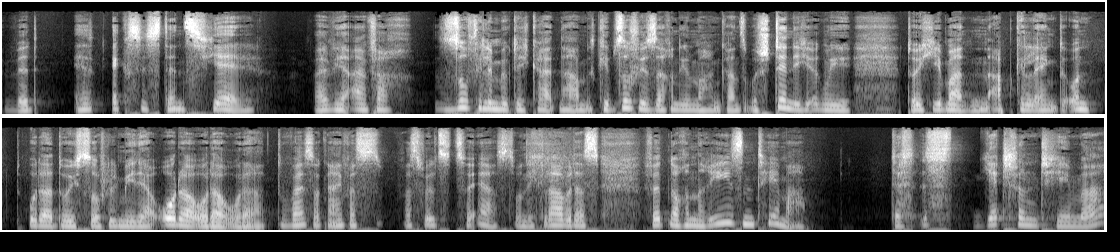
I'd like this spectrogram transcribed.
wird e- existenziell, weil wir einfach so viele Möglichkeiten haben. Es gibt so viele Sachen, die du machen kannst. Du bist ständig irgendwie durch jemanden abgelenkt und oder durch Social Media oder oder oder. Du weißt doch gar nicht, was was willst du zuerst. Und ich glaube, das wird noch ein Riesenthema. Das ist jetzt schon ein Thema,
